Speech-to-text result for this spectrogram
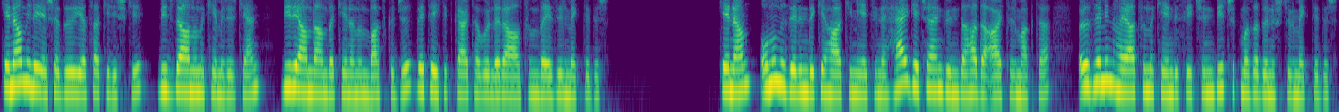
Kenan ile yaşadığı yasak ilişki, vicdanını kemirirken, bir yandan da Kenan'ın baskıcı ve tehditkar tavırları altında ezilmektedir. Kenan, onun üzerindeki hakimiyetini her geçen gün daha da artırmakta, Özlem'in hayatını kendisi için bir çıkmaza dönüştürmektedir.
